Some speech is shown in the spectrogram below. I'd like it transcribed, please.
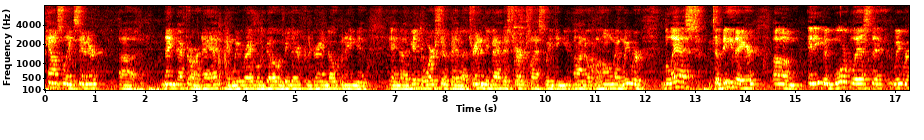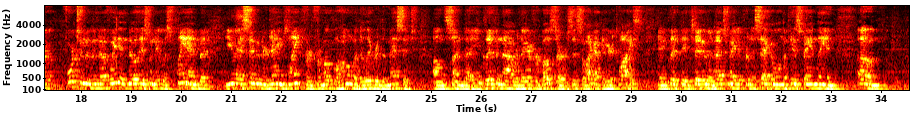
counseling center uh, named after our dad, and we were able to go and be there for the grand opening and and uh, get to worship at uh, Trinity Baptist Church last week in Yukon, Oklahoma, and we were blessed to be there, um, and even more blessed that we were fortunate enough. We didn't know this when it was planned, but U.S. Senator James Lankford from Oklahoma delivered the message on Sunday, and Cliff and I were there for both services, so I got to hear it twice, and Cliff did too, and Hutch made it for the second one with his family, and um,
